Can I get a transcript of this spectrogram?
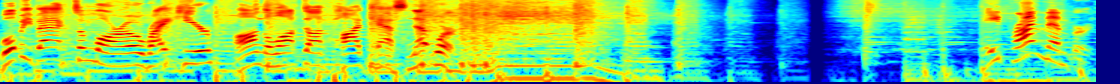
We'll be back tomorrow right here on the Locked On Podcast Network. Hey, Prime members,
